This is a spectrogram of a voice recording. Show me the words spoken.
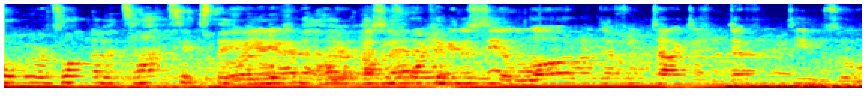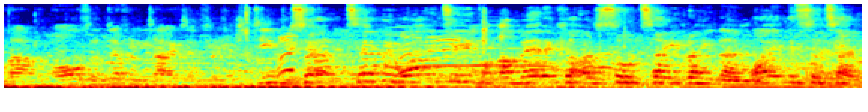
what we were talking about tactics there. Oh, yeah, looking at how yeah. This is what you're going to see. A lot of different tactics from different teams who have also different tactics for each team. Tell, tell me why, Dave, America are so tight right now. Why are they so tight?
